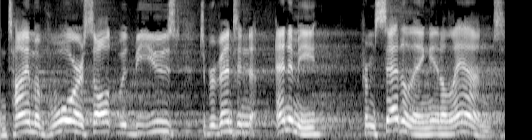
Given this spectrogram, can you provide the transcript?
In time of war, salt would be used to prevent an enemy from settling in a land.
